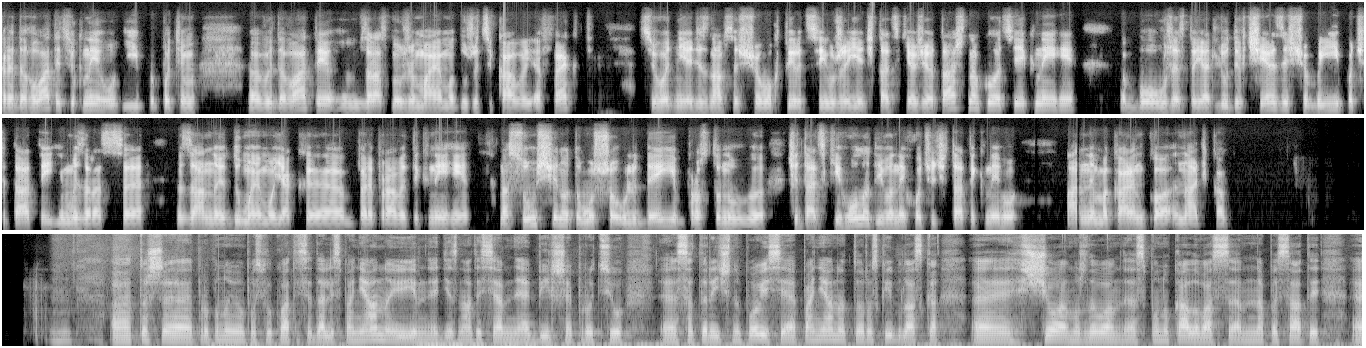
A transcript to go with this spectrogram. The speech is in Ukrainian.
редагувати цю книгу, і потім е, видавати. Зараз ми вже маємо дуже цікавий ефект. Сьогодні я дізнався, що в Охтирці вже є читацький ажіотаж навколо цієї книги, бо вже стоять люди в черзі, щоб її почитати. І ми зараз е, з Анною думаємо, як переправити книги на Сумщину, тому що у людей просто ну е, читацький голод, і вони хочуть читати книгу Анни Макаренко Надька. Тож е, пропонуємо поспілкуватися далі з пані Анною і дізнатися більше про цю е, сатиричну повість. Е, Пані Анно, то розкажіть, будь ласка, що можливо спонукало вас написати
